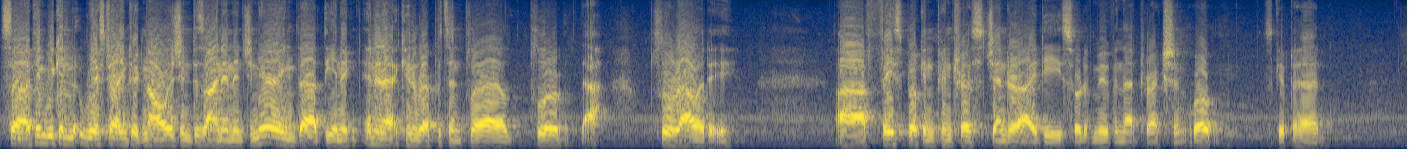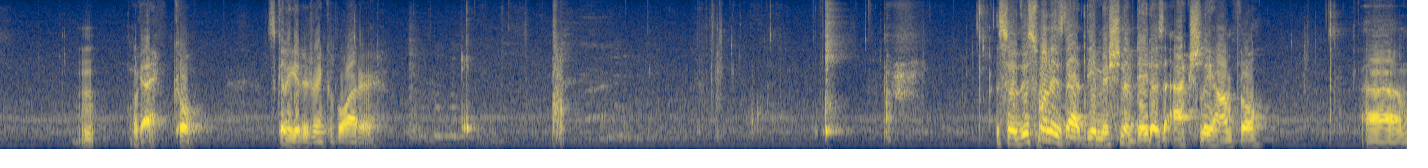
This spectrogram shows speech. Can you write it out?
So I think we can we're starting to acknowledge in design and engineering that the internet can represent plural, plur, ah, plurality. Uh, Facebook and Pinterest gender ID sort of move in that direction. Whoa, skipped ahead. Mm, okay, cool. Just gonna get a drink of water. So this one is that the emission of data is actually harmful. Um,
